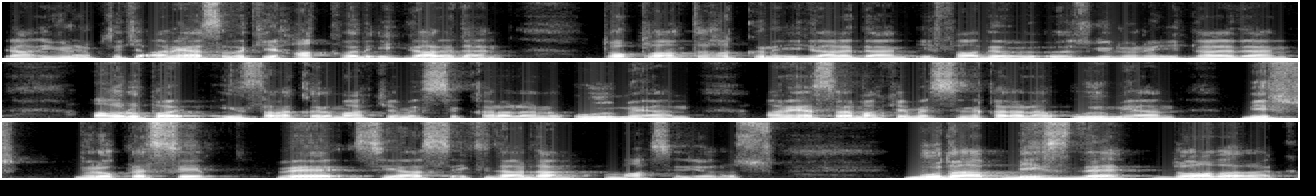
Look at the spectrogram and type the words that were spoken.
Yani yürürlükteki anayasadaki hakları ihlal eden, toplantı hakkını ihlal eden, ifade özgürlüğünü ihlal eden, Avrupa İnsan Hakları Mahkemesi kararlarına uymayan, Anayasa Mahkemesi'nin kararlarına uymayan bir bürokrasi ve siyasi iktidardan bahsediyoruz. Bu da bizde doğal olarak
